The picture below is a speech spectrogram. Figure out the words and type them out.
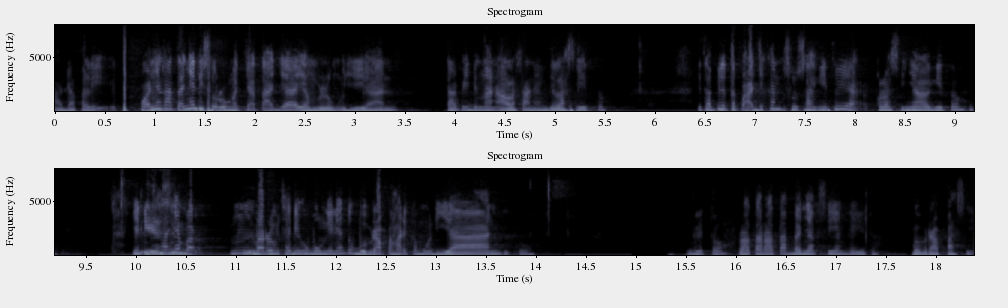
Ada kali. Pokoknya katanya disuruh ngechat aja yang belum ujian, tapi dengan alasan yang jelas gitu. Ya, tapi tetap aja kan susah gitu ya kalau sinyal gitu. Jadi iya misalnya bar, hmm, hmm. baru bisa dihubunginnya tuh beberapa hari kemudian gitu gitu. Rata-rata banyak sih yang kayak gitu. Beberapa sih.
